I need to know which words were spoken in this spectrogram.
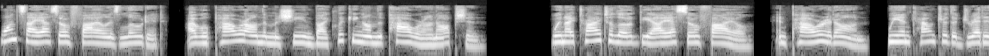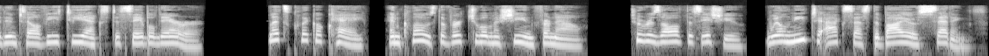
Once ISO file is loaded, I will power on the machine by clicking on the power on option. When I try to load the ISO file and power it on, we encounter the dreaded Intel VTX disabled error. Let's click OK and close the virtual machine for now. To resolve this issue, we'll need to access the BIOS settings.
